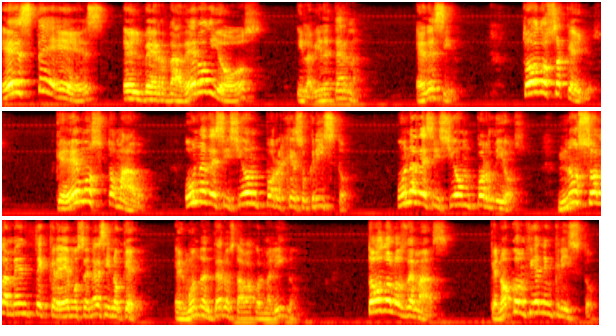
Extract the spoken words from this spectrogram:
Este es el verdadero Dios y la vida eterna. Es decir, todos aquellos que hemos tomado una decisión por Jesucristo, una decisión por Dios, no solamente creemos en Él, sino que el mundo entero está bajo el maligno. Todos los demás que no confían en Cristo,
